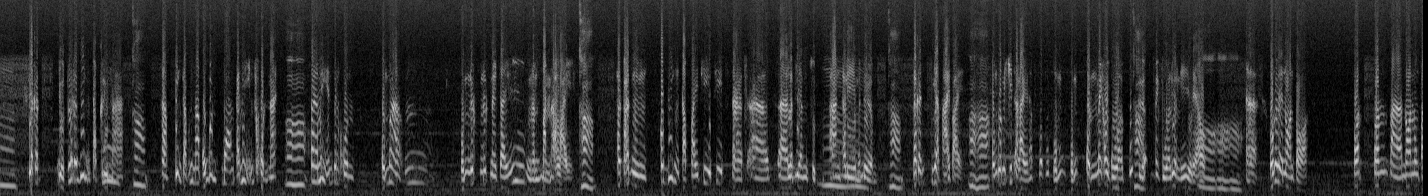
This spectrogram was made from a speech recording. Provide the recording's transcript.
อืมแล้วก็หยุดแล้วก็วิ่งกลับคืนมา ครับครับวิ่งกลับคืนมาผมก็มองแต่ไม่เห็นคนนะอ่าฮะแต่ไม่เห็นเป็นคน ผมว่าอืม ผมนึกนึกในใจเอ๊ะมันมันอะไรครับสักพักหนึ่งก็วิ่งกลับไปที่ที่อ่าอ่าอ่าระเบียงสุดอืมทางทะเลเหมือนเดิม ครับแล้วก็เงียบหายไป อ่าฮะผมก็ไม่คิดอะไรนะเพราะผมผมคนไม่ค่อยกลัวครับเสือไม่กลัวเรื่องนี้อยู่แล้วอ๋ออ๋ออ๋ออ่าผมก็เลยนอนต่อตอนตอนอ่านอนลงไป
